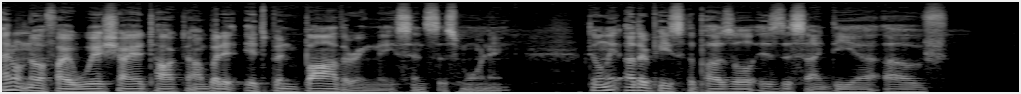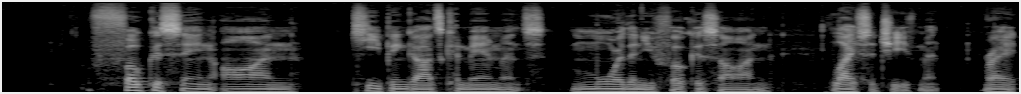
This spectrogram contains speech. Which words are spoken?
I don't know if I wish I had talked on, but it, it's been bothering me since this morning. The only other piece of the puzzle is this idea of focusing on keeping God's commandments more than you focus on life's achievement, right?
